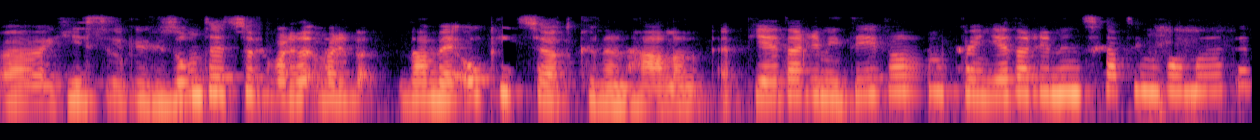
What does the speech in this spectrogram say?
uh, geestelijke gezondheidszorg, waar, waar dan wij ook iets uit kunnen halen. Heb jij daar een idee van? Kan jij daar een inschatting van maken?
